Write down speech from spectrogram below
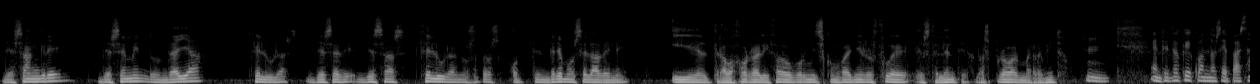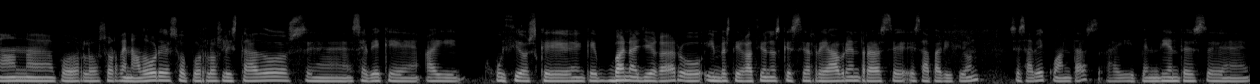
de sangre, de semen, donde haya células. De, esas células nosotros obtendremos el ADN y el trabajo realizado por mis compañeros fue excelente. A las pruebas me remito. Hmm. Entiendo que cuando se pasan eh, por los ordenadores o por los listados eh, se ve que hay juicios que, van a llegar o investigaciones que se reabren tras eh, esa aparición. ¿Se sabe cuántas hay pendientes eh,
